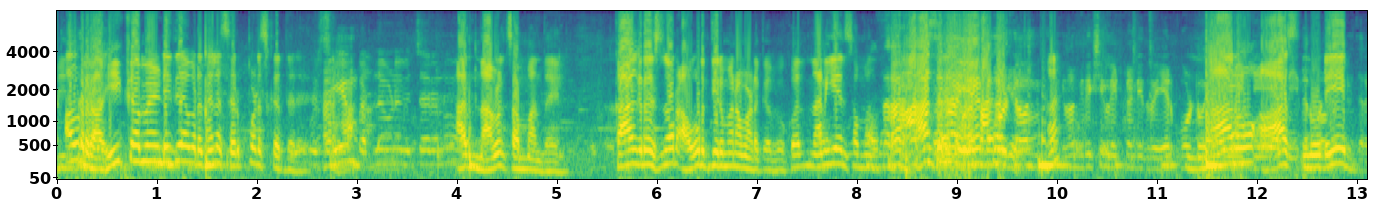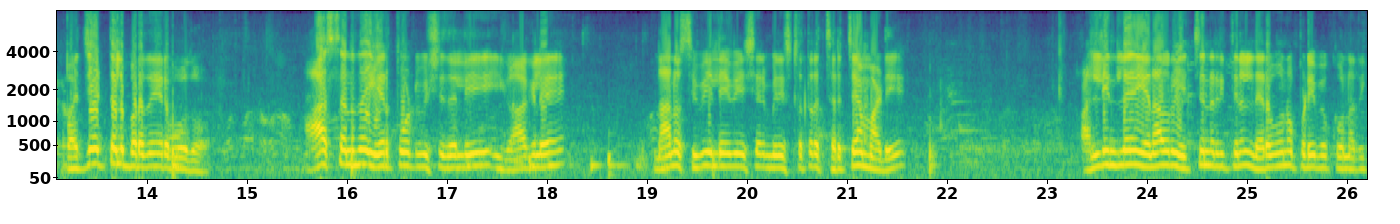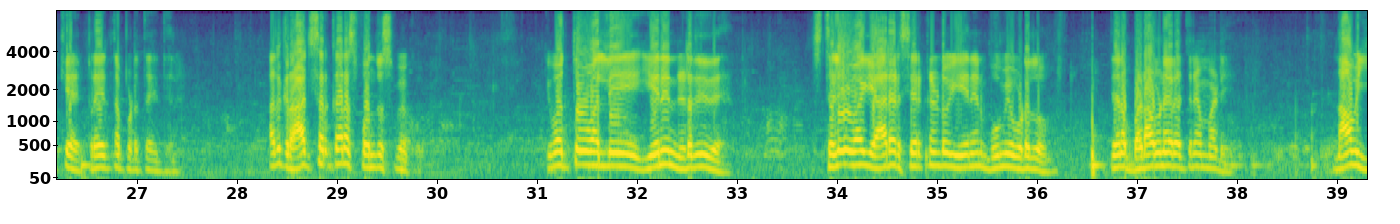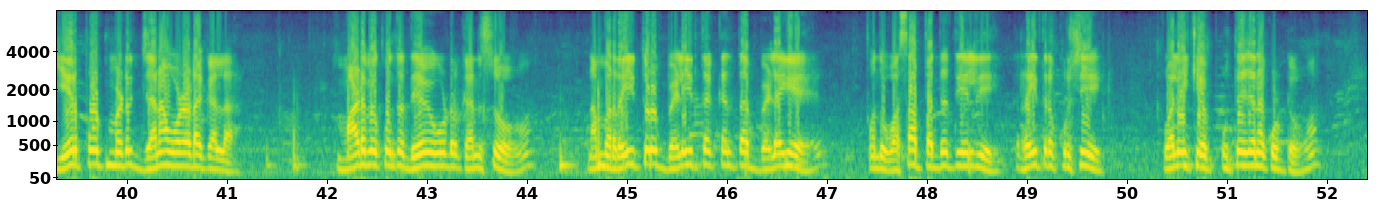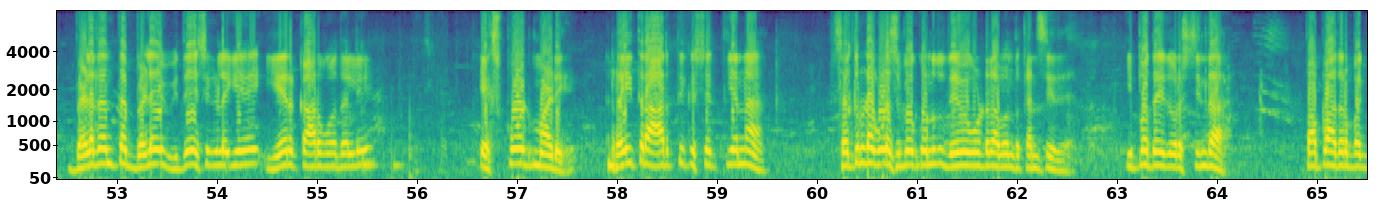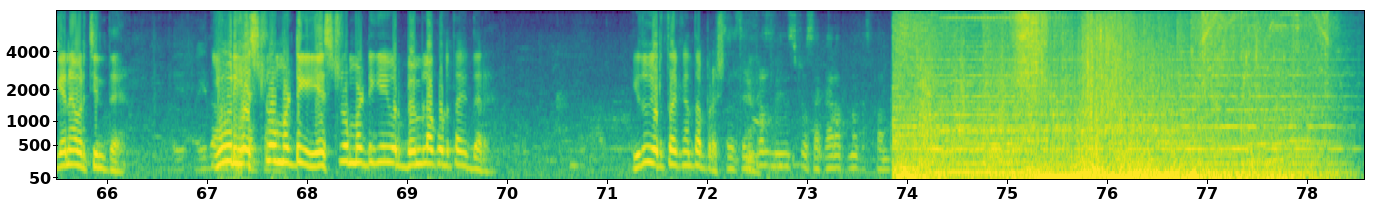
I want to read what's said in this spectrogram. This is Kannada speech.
ಅವ್ರ ಹೈಕಮಾಂಡ್ ಇದೆ ಅವರದೆಲ್ಲ ಸರಿಪಡಿಸ್ಕೊತಾರೆ. ಅದ್ ಬದಲಾವಣೆ ವಿಚಾರನು ಅದು ನಮಗೆ ಸಂಬಂಧ ಇಲ್ಲ. ಕಾಂಗ್ರೆಸ್ನವ್ರು ಅವ್ರ ತೀರ್ಮಾನ ಮಾಡ್ಕೋಬೇಕು. ಅದು ನನಗೇನು ಸಂಬಂಧ ನಾನು ಆಸ್ ನೋಡಿ ಬಜೆಟ್ ಅಲ್ಲಿ ಬರದೇ ಇರಬಹುದು ಹಾಸನದ ಏರ್ಪೋರ್ಟ್ ವಿಷಯದಲ್ಲಿ ಈಗಾಗಲೇ ನಾನು ಸಿವಿಲ್ ಏವಿಯೇಷನ್ ಮಿನಿಸ್ಟರ್ ಹತ್ರ ಚರ್ಚೆ ಮಾಡಿ ಅಲ್ಲಿಂದಲೇ ಏನಾದರೂ ಹೆಚ್ಚಿನ ರೀತಿಯಲ್ಲಿ ನೆರವನ್ನು ಪಡಿಬೇಕು ಅನ್ನೋದಕ್ಕೆ ಪ್ರಯತ್ನ ಪಡ್ತಾ ಇದ್ದೇನೆ. ಅದಕ್ಕೆ ರಾಜ್ಯ ಸರ್ಕಾರ ಸ್ಪಂದಿಸಬೇಕು. ಇವತ್ತು ಅಲ್ಲಿ ಏನೇನು ನಡೆದಿದೆ, ಸ್ಥಳೀಯವಾಗಿ ಯಾರ್ಯಾರು ಸೇರ್ಕೊಂಡು ಏನೇನು ಭೂಮಿ ಹೊಡೆದು ಏನೋ ಬಡಾವಣೆ ರಚನೆ ಮಾಡಿ, ನಾವು ಏರ್ಪೋರ್ಟ್ ಮಾಡಿದ್ರೆ ಜನ ಓಡಾಡೋಕ್ಕಲ್ಲ, ಮಾಡಬೇಕು ಅಂತ ದೇವೇಗೌಡರ ಕನಸು, ನಮ್ಮ ರೈತರು ಬೆಳೀತಕ್ಕಂಥ ಬೆಳೆಗೆ ಒಂದು ಹೊಸ ಪದ್ಧತಿಯಲ್ಲಿ ರೈತರ ಕೃಷಿ ವಲಯಕ್ಕೆ ಉತ್ತೇಜನ ಕೊಟ್ಟು, ಬೆಳೆದಂಥ ಬೆಳೆ ವಿದೇಶಗಳಿಗೆ ಏರ್ ಕಾರ್ಗೋದಲ್ಲಿ ಎಕ್ಸ್ಪೋರ್ಟ್ ಮಾಡಿ ರೈತರ ಆರ್ಥಿಕ ಶಕ್ತಿಯನ್ನು ಸದೃಢಗೊಳಿಸಬೇಕು ಅನ್ನೋದು ದೇವೇಗೌಡರ ಒಂದು ಕನಸಿದೆ. ಇಪ್ಪತ್ತೈದು ವರ್ಷದಿಂದ ಪಾಪ ಅದ್ರ ಬಗ್ಗೆನೇ ಅವ್ರ ಚಿಂತೆ. ಇವ್ರು ಎಷ್ಟರ ಮಟ್ಟಿಗೆ ಎಷ್ಟರ ಮಟ್ಟಿಗೆ ಇವ್ರು ಬೆಂಬಲ ಕೊಡ್ತಾ ಇದ್ದಾರೆ? ಇದು ಇರ್ತಕ್ಕಂಥ ಪ್ರಶ್ನೆ. ಸೆಂಟ್ರಲ್ ಮಿನಿಸ್ಟರ್ ಸಕಾರಾತ್ಮಕ ಸ್ಪಂದನೆ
